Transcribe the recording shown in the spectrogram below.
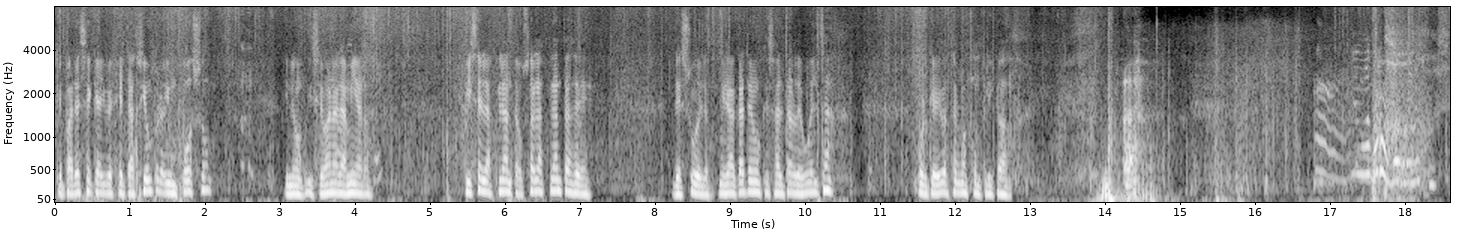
Que parece que hay vegetación, pero hay un pozo y, no, y se van a la mierda. Pisen las plantas, usa las plantas de, de suelo. Mira, acá tenemos que saltar de vuelta porque ahí va a estar más complicado. Vamos para los relojos.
